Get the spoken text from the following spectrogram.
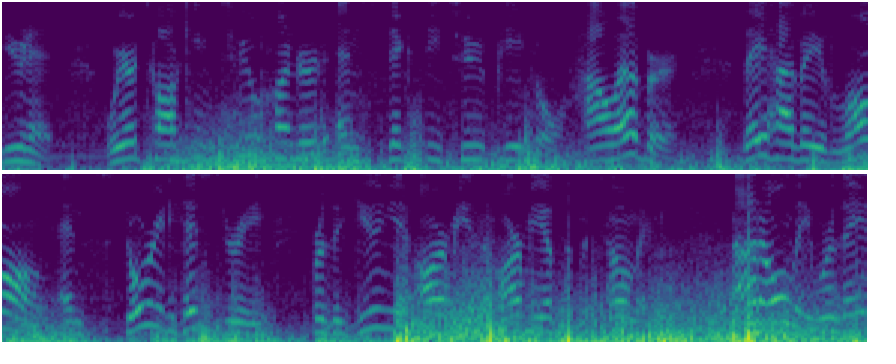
unit. We're talking 262 people. However, they have a long and storied history for the Union Army and the Army of the Potomac. Not only were they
